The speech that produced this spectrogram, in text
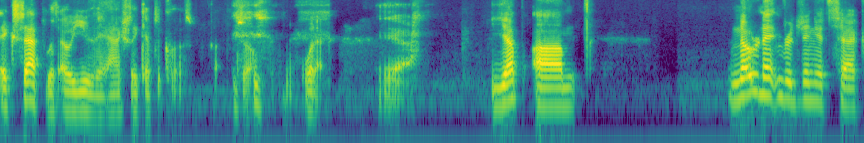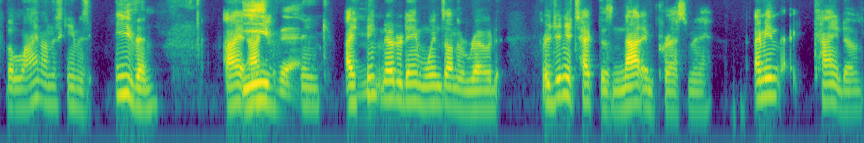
Except with OU, they actually kept it close. So, whatever. Yeah. Yep. Um, Notre Dame, Virginia Tech. The line on this game is even. I Even. think I think Mm. Notre Dame wins on the road. Virginia Tech does not impress me. I mean, kind of.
